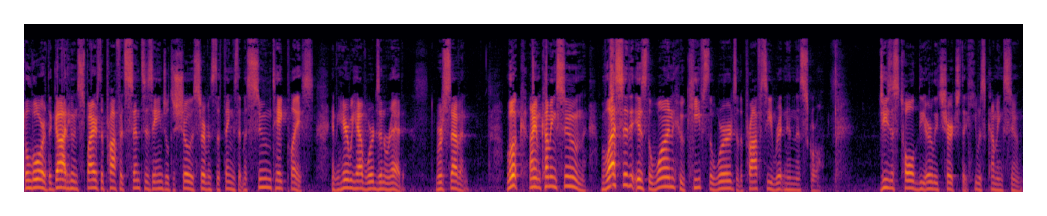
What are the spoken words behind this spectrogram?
The Lord, the God who inspires the prophets, sent his angel to show his servants the things that must soon take place. And here we have words in red. Verse 7 Look, I am coming soon. Blessed is the one who keeps the words of the prophecy written in this scroll. Jesus told the early church that he was coming soon.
